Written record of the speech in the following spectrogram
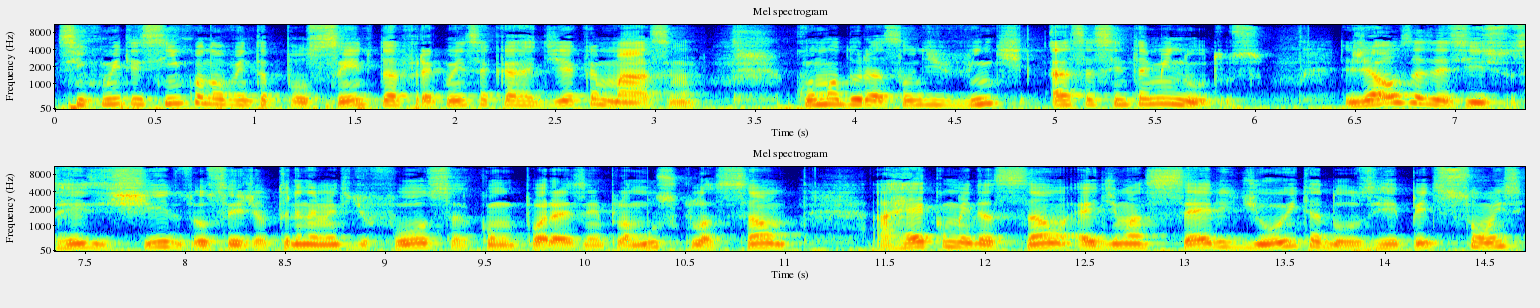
55 a 90% da frequência cardíaca máxima, com uma duração de 20 a 60 minutos. Já os exercícios resistidos, ou seja, o treinamento de força, como por exemplo a musculação, a recomendação é de uma série de 8 a 12 repetições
